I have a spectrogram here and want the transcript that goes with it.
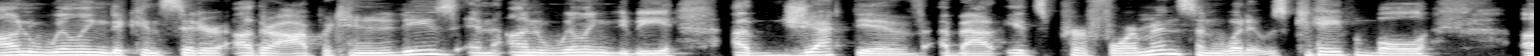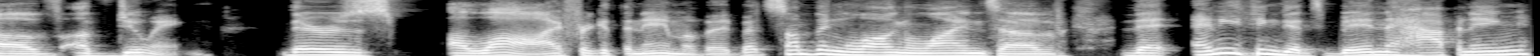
unwilling to consider other opportunities and unwilling to be objective about its performance and what it was capable of of doing. There's a law i forget the name of it but something along the lines of that anything that's been happening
